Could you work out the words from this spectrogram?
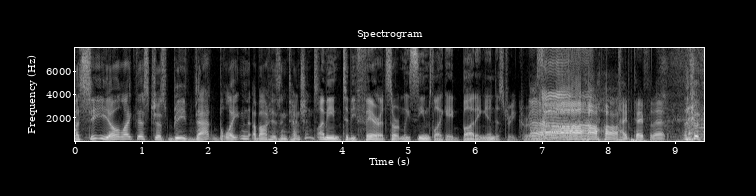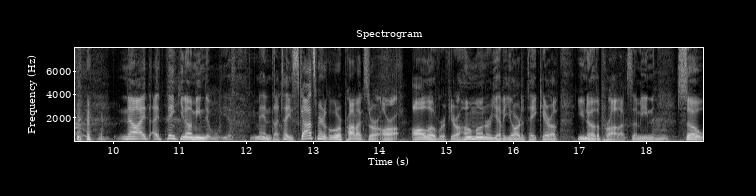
a CEO like this just be that blatant about his intentions? I mean, to be fair, it certainly seems like a budding industry, Chris. Ah, I'd pay for that. No, I, I think you know. I mean, man, I tell you, Scotts Miracle-Gro products are, are all over. If you're a homeowner, you have a yard to take care of, you know the products. I mean, so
